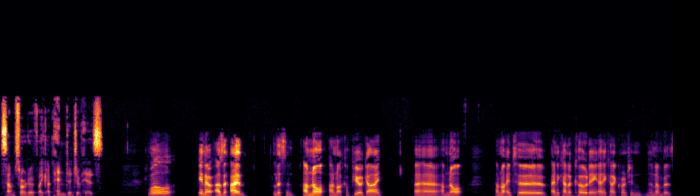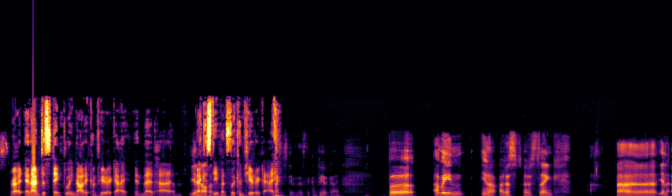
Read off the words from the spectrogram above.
some sort of like appendage of his. Well, you know, as I, I listen, I'm not I'm not a computer guy. Uh, I'm not I'm not into any kind of coding, any kind of crunching the numbers. Right, and I'm distinctly not a computer guy in that um, You're Mecha not. Steven's the computer guy. Like Steven is the computer guy. But I mean, you know, I just I just think, uh, you know,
